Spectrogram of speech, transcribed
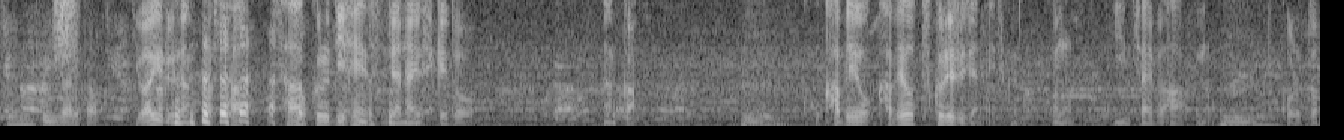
全部言われたわ。いわゆるなんかサ サークルディフェンスじゃないですけどなんかうん、こう壁を壁を作れるじゃないですかね。このインサイドハーフのうん、ところと。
